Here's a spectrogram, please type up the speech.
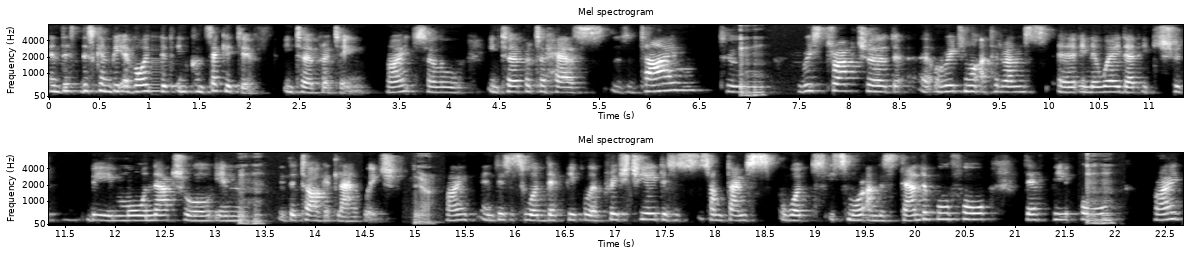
And this, this can be avoided in consecutive interpreting, right? So interpreter has the time to mm-hmm. restructure the uh, original utterance uh, in a way that it should be more natural in mm-hmm. the target language. Yeah. Right. And this is what deaf people appreciate. This is sometimes what is more understandable for deaf people. Mm-hmm. Right.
